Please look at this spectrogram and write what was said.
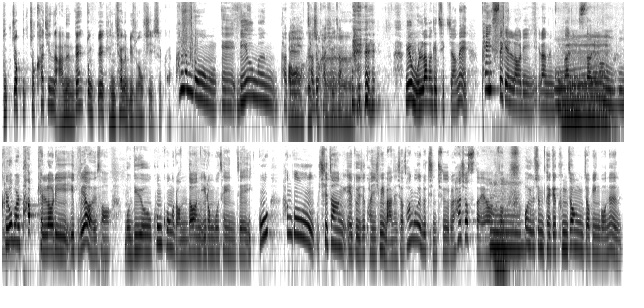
북적북적하지는 않은데 좀 꽤 괜찮은 미술관 혹시 있을까요? 한남동에 리움은 다들 아, 자주 그렇죠. 가시죠. 예, 예. 리움 올라가기 직전에 페이스 갤러리라는 공간이 있어요. 음, 음. 글로벌 탑 갤러리이고요. 그래서 뭐 뉴욕, 홍콩, 런던 이런 곳에 이제 있고 한국 시장에도 이제 관심이 많으셔서 한국에도 진출을 하셨어요. 그래서 음. 어, 요즘 되게 긍정적인 거는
